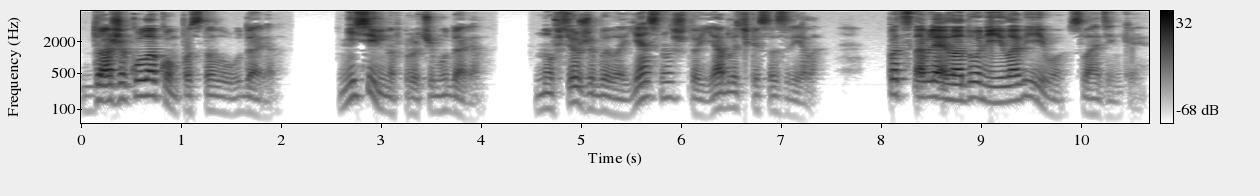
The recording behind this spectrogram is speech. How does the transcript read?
Даже кулаком по столу ударила. Не сильно, впрочем, ударила. Но все же было ясно, что яблочко созрело. Подставляй ладони и лови его, сладенькое.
